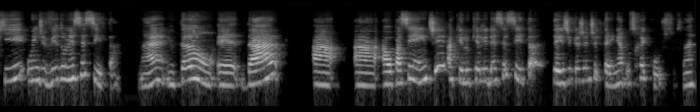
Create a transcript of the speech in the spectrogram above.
que o indivíduo necessita. Né? Então, é dar a, a, ao paciente aquilo que ele necessita, desde que a gente tenha os recursos. Né?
